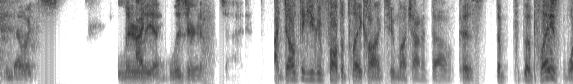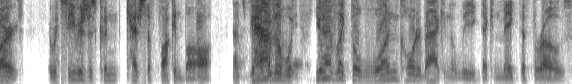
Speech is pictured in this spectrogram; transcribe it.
even though it's literally a blizzard outside. I don't think you can fault the play calling too much on it though, because the the plays worked. The receivers just couldn't catch the fucking ball. That's You have the you have like the one quarterback in the league that can make the throws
